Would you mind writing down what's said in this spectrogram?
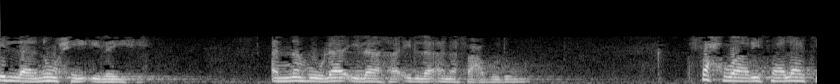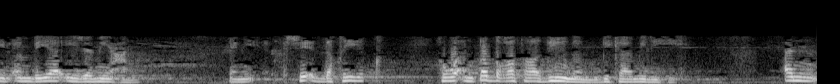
إلا نوحي إليه. أنه لا إله إلا أنا فاعبدون. فحوى رسالات الأنبياء جميعا. يعني الشيء الدقيق هو أن تضغط دينا بكامله. أن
